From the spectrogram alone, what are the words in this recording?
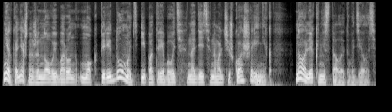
Нет, конечно же, новый барон мог передумать и потребовать надеть на мальчишку ошейник, но Олег не стал этого делать.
